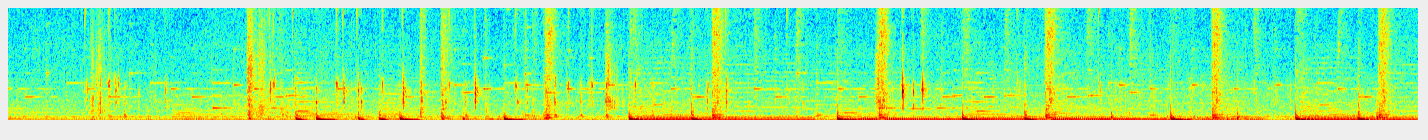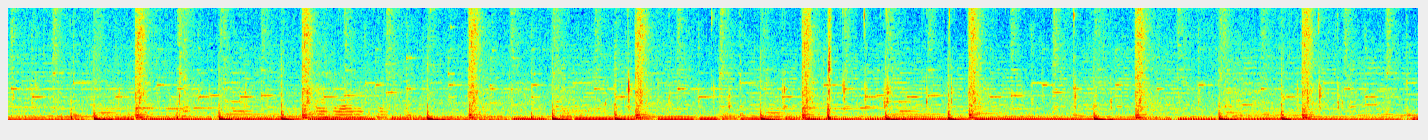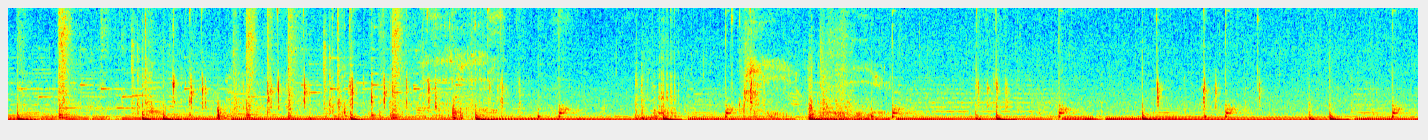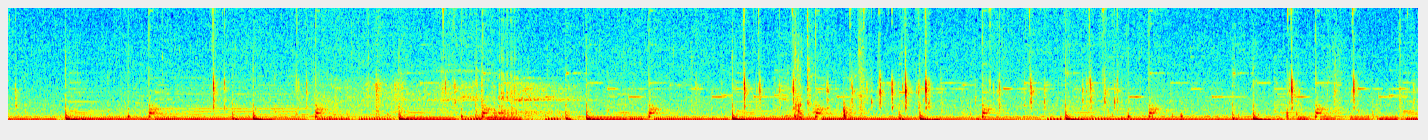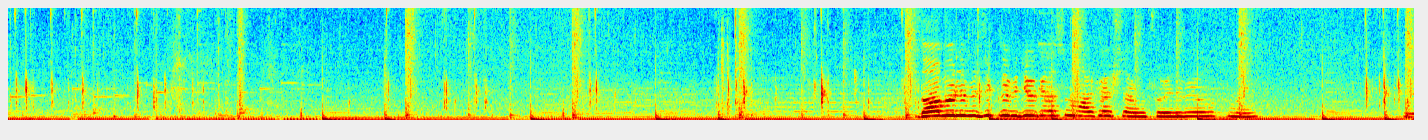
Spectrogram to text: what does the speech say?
Daha böyle müzikle video gelsin mi arkadaşlar? Bunu söylemeyi unutmayın.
